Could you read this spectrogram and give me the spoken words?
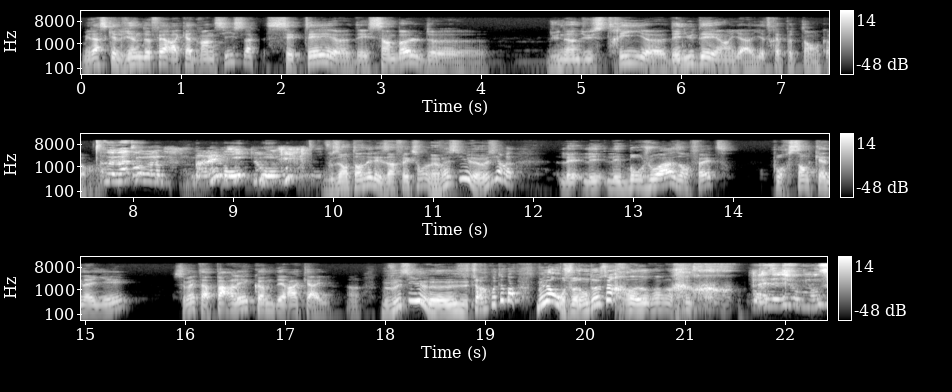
Mais là, ce qu'elles viennent de faire à 4,26, là, c'était euh, des symboles de d'une industrie euh, dénudée, hein, il, y a, il y a très peu de temps encore. Hein. bah, attends, bah, même, bon, Vous entendez les inflexions? Mais vas-y, vas-y. Les, les, les bourgeoises, en fait, pour s'encanailler, se mettent à parler comme des racailles. Hein. Mais vas-y, euh, tu racontes quoi? Mais non, on se voit dans deux heures. Vas-y, je vous montre.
